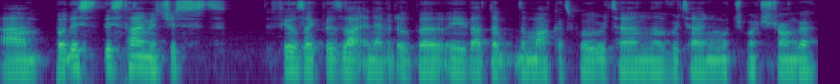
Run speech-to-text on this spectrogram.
Um, but this this time it just feels like there's that inevitability that the, the markets will return. They'll return much much stronger.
